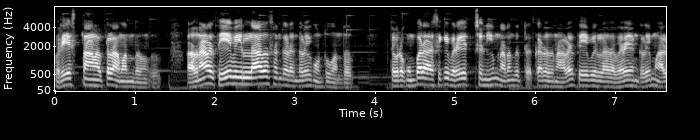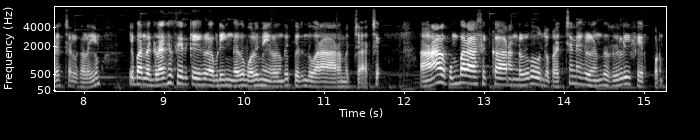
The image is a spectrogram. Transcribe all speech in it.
விரயஸ்தானத்தில் அமர்ந்திருந்தது. அதனால் தேவையில்லாத சங்கடங்களை கொண்டு வந்தது. தவிர கும்பராசிக்கு விரயச்சனியும் நடந்துட்டு இருக்கிறதுனால தேவையில்லாத விரயங்களையும் அலைச்சல்களையும் இப்போ அந்த கிரக சேர்க்கைகள் அப்படிங்கிறது வலிமையிலிருந்து பிரிந்து வர ஆரம்பிச்சாச்சு. அதனால் கும்பராசிக்காரங்களுக்கு கொஞ்சம் பிரச்சனைகள்லேருந்து ரிலீஃப் ஏற்படும்.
